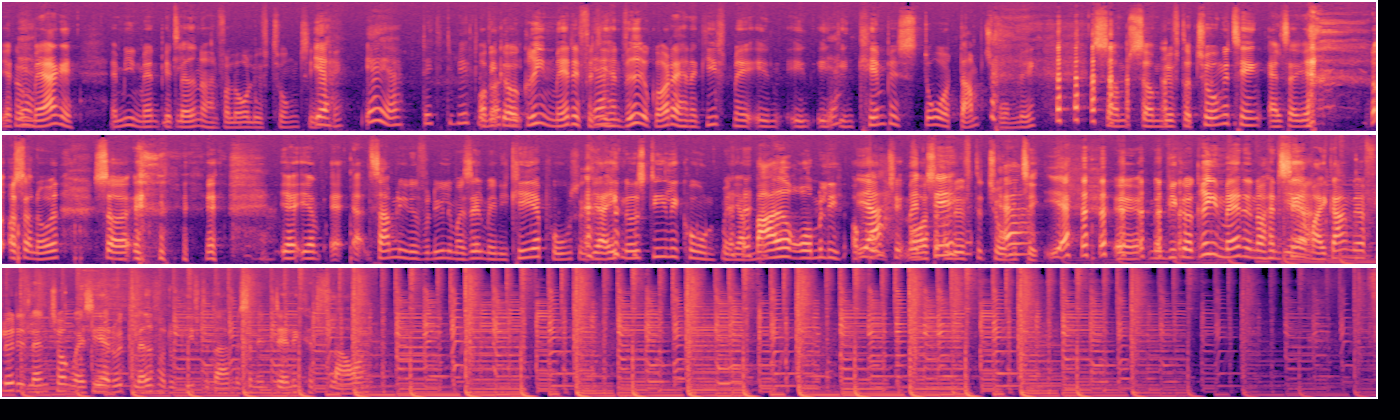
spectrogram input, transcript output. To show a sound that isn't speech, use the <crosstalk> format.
Jeg kan jo Ja. mærke, at min mand bliver glad, når han får lov at løfte tunge ting. Ja, Ikke? ja, ja. Det kan de virkelig Og vi gør jo grin med det, fordi Ja. han ved jo godt, at han er gift med en, en, en, Ja. en kæmpe stor damptrumle, ikke? som, som løfter tunge ting, altså ja, <laughs> og sådan noget. Så <laughs> jeg, jeg, jeg sammenlignede for nylig mig selv med en IKEA-pose. Jeg er ikke noget stilikon, men jeg er meget rummelig og Ja, god til også det at løfte tunge ja, ting. Ja, <laughs> Øh, men vi gør grin med det, når han ser Ja. mig i gang med at flytte et eller andet tung, hvor jeg siger, er du ikke glad for, at du gifter dig med sådan en delicate flower?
